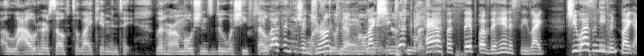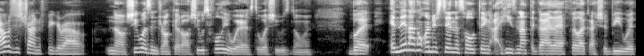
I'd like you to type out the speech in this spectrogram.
allowed herself to like him and take let her emotions do what she felt. she wasn't even to drunk do in that yet. Like, she No, took wasn't. half a sip of the Hennessy. Like, she wasn't even like. I was just trying to figure out. No, she wasn't drunk at all. She was fully aware as to what she was doing. But and then I don't understand this whole thing. I, he's not the guy that I feel like I should be with.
